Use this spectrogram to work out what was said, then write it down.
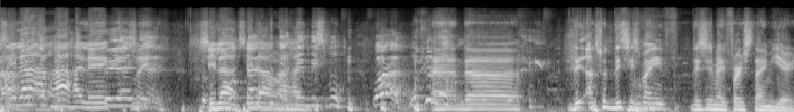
sila ang hahalik. Sila sila ang hahalik. mismo. Wag. And uh, actually, this is my this is my first time here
